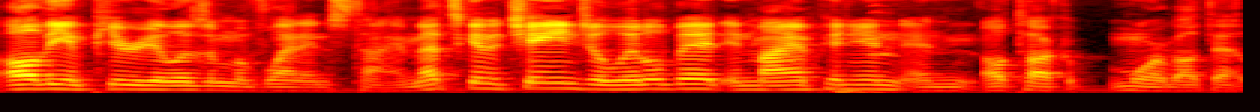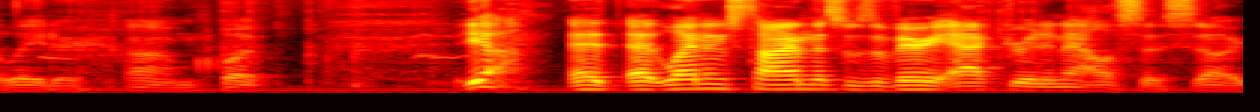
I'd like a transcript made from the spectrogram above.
all the imperialism of Lenin's time. That's going to change a little bit, in my opinion, and I'll talk more about that later. Um, but yeah, at, at, Lenin's time, this was a very accurate analysis. Uh,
